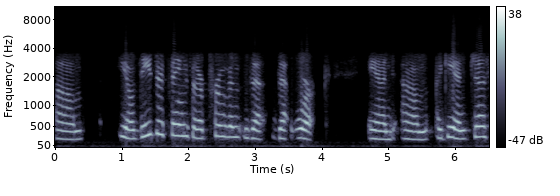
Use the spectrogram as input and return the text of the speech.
um, you know, these are things that are proven that that work. And um, again, just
